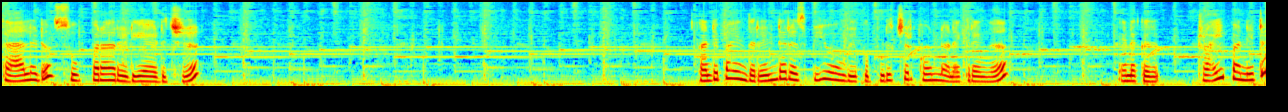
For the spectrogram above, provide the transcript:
சேலடும் சூப்பராக ரெடி ஆகிடுச்சு கண்டிப்பாக இந்த ரெண்டு ரெசிபியும் உங்களுக்கு பிடிச்சிருக்கோன்னு நினைக்கிறேங்க. எனக்கு ட்ரை பண்ணிவிட்டு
